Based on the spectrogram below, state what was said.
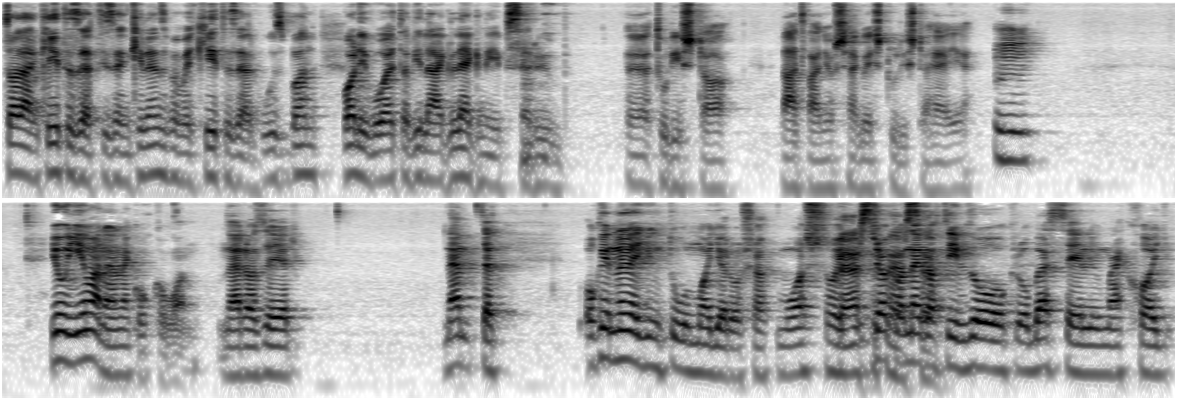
talán 2019-ben vagy 2020-ban Bali volt a világ legnépszerűbb turista látványossága és turista helye. Mm. Jó, nyilván ennek oka van, mert azért nem, tehát oké, ne legyünk túl magyarosak most, hogy persze, csak persze. a negatív dolgokról beszélünk meg, hogy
